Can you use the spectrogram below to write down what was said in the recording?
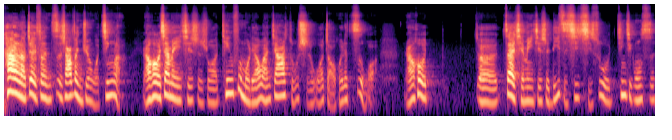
看了这份自杀问卷，我惊了。然后下面一期是说，听父母聊完家族史，我找回了自我。然后，呃，在前面一期是李子柒起诉经纪公司，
